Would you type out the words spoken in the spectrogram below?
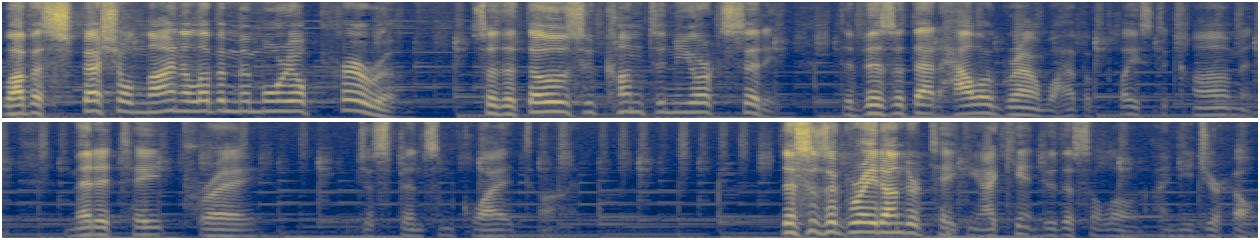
We'll have a special 9 11 memorial prayer room so that those who come to New York City to visit that hallowed ground will have a place to come and meditate, pray, just spend some quiet time. This is a great undertaking. I can't do this alone. I need your help.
